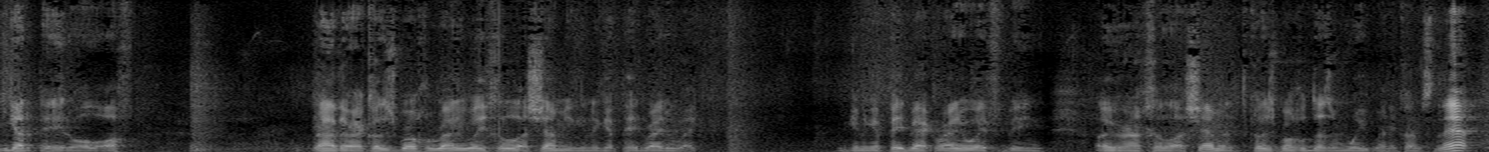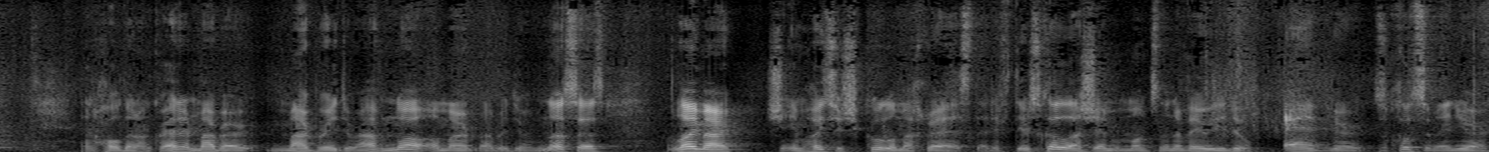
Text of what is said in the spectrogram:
you got to pay it all off. Rather, Hakadosh Baruch Hu right away, Chil Hashem, you're going to get paid right away. You're going to get paid back right away for being over on Chil Hashem, and Hakadosh Baruch Hu doesn't wait when it comes to that, and hold it on credit. My Durav, no, my Bray Durav, no says, Loimar, Sheim Hoyser Shekula Machres, that if there's Chil Hashem amongst the Naveru you do, and your Zechusim and your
